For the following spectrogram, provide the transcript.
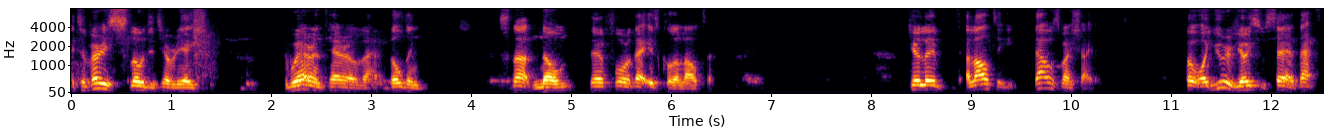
It's a very slow deterioration. The wear and tear of a building it's not known, therefore that is called an alta. That was my shayla. But what Yurav Yosef said, that's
